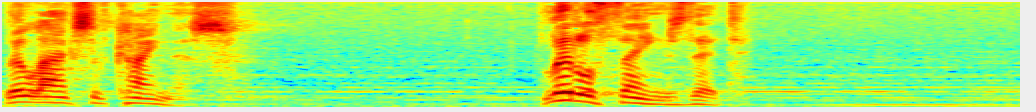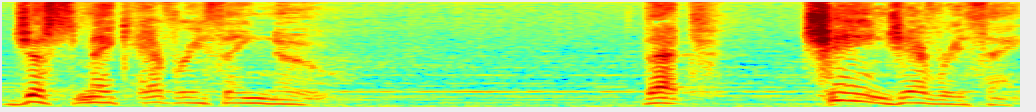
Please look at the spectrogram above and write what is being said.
Little acts of kindness little things that just make everything new, that change everything,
